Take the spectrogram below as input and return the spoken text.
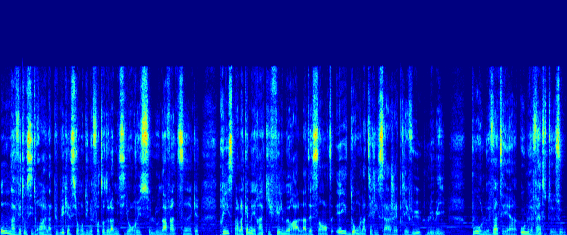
on avait aussi droit à la publication d'une photo de la mission russe Luna 25, prise par la caméra qui filmera la descente et dont l'atterrissage est prévu, lui, pour le 21 ou le 22 août.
